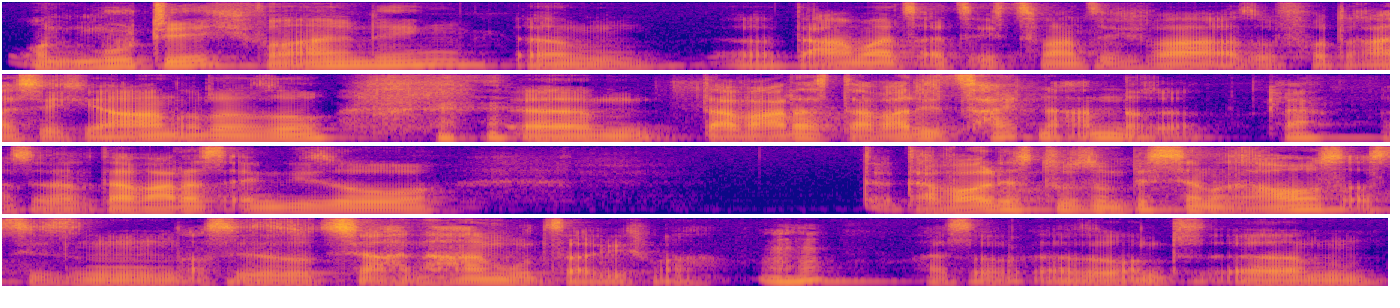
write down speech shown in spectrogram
und mutig vor allen Dingen. Ähm, äh, damals, als ich 20 war, also vor 30 Jahren oder so, ähm, da war das, da war die Zeit eine andere. Klar. Also da, da war das irgendwie so, da, da wolltest du so ein bisschen raus aus diesen, aus dieser sozialen Armut, sage ich mal. Also, also und ähm,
